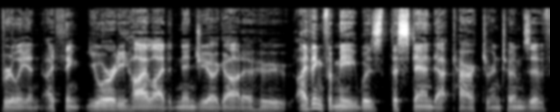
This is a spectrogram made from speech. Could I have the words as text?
brilliant. I think you already highlighted Nenji Ogata, who I think for me was the standout character in terms of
